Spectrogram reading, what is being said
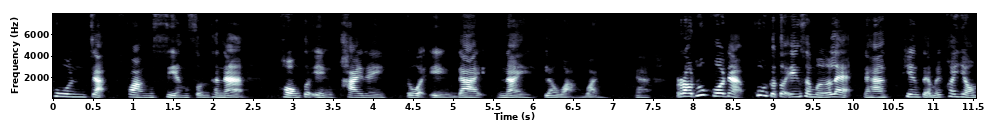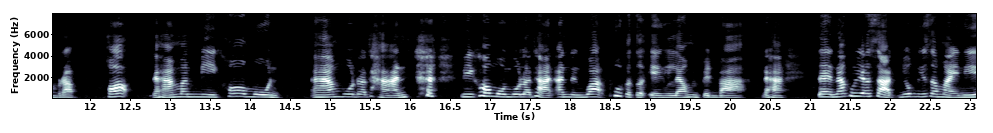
คุณจะฟังเสียงสนทนาของตัวเองภายในตัวเองได้ในระหว่างวันนะเราทุกคนอะพูดกับตัวเองเสมอแหละนะคะเพียงแต่ไม่ค่อยยอมรับ เพราะนะคะมันมีข้อมูล นะคะมูลฐาน มีข้อมูลมูลฐานอันหนึ่งว่าพูดกับตัวเองแล้วมันเป็นบ้านะคะแต่นักวิทยาศาสตร์ยุคนี้สมัยนี้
